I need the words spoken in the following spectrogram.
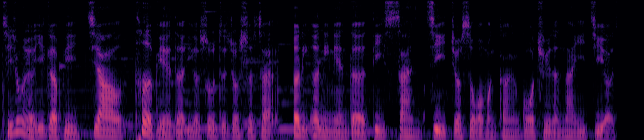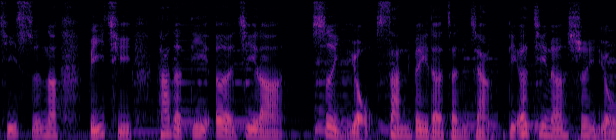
其中有一个比较特别的一个数字，就是在二零二零年的第三季，就是我们刚刚过去的那一季哦。其实呢，比起它的第二季啦，是有三倍的增长。第二季呢是有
